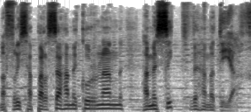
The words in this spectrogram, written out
מפריס הפרסה המקורנן, המסית והמדיח.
